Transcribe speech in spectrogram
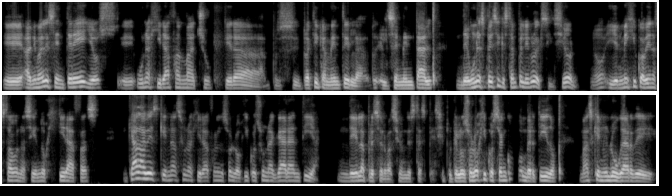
Eh, animales, entre ellos eh, una jirafa macho, que era pues, prácticamente el semental de una especie que está en peligro de extinción, ¿no? Y en México habían estado naciendo jirafas. Cada vez que nace una jirafa en el zoológico es una garantía de la preservación de esta especie, porque los zoológicos se han convertido más que en un lugar de,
